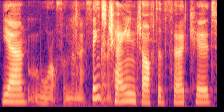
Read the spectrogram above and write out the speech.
Yeah. more often than necessary Things change after the third kid.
